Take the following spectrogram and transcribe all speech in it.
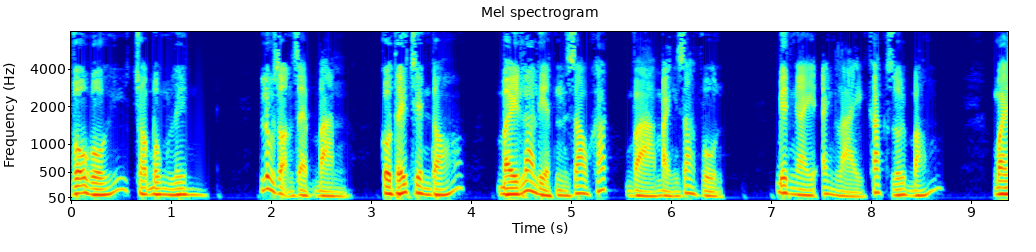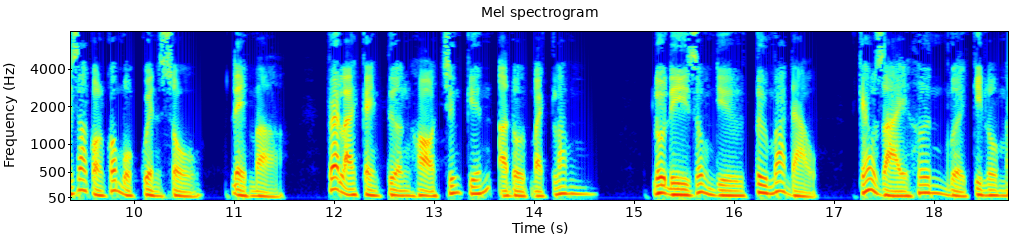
vỗ gối cho bông lên. Lúc dọn dẹp bàn, cô thấy trên đó bày la liệt dao khắc và mảnh da vụn. Bên ngày anh lại khắc rối bóng. Ngoài ra còn có một quyển sổ để mở, vẽ lại cảnh tượng họ chứng kiến ở đồi Bạch Long. Lối đi giống như tư ma đảo, kéo dài hơn 10 km.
